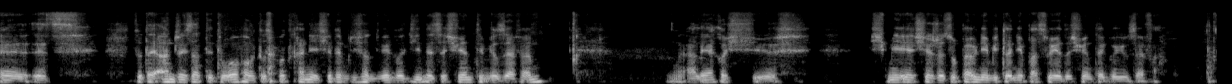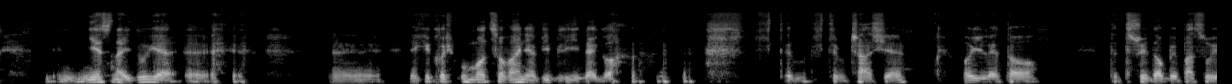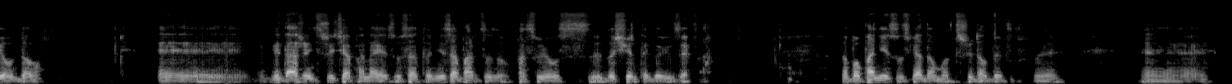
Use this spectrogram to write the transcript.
E, e, Tutaj Andrzej zatytułował to spotkanie 72 godziny ze świętym Józefem, ale jakoś e, śmieję się, że zupełnie mi to nie pasuje do świętego Józefa. Nie znajduję jakiegoś umocowania biblijnego w tym, w tym czasie, o ile to te trzy doby pasują do wydarzeń z życia Pana Jezusa, to nie za bardzo pasują z, do świętego Józefa. No bo Pan Jezus, wiadomo, trzy doby w, e,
